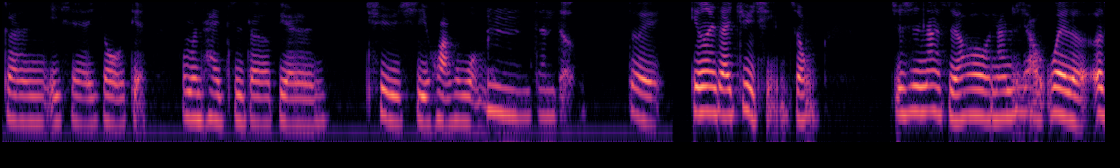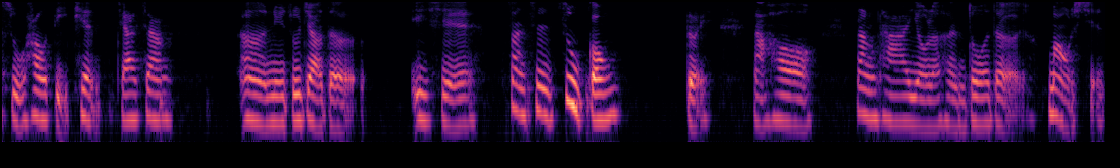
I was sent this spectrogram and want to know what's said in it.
跟一些优点，我们才值得别人去喜欢我们。嗯，真的，对，因为在剧情中，就是那时候男主角为了二十五号底片，加上嗯、女主角的一些算是助攻，对，然后让他有了很多的冒险。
